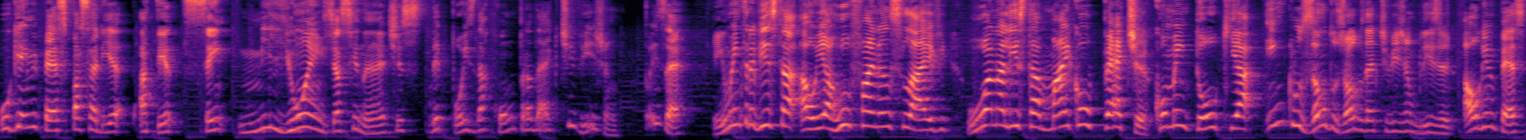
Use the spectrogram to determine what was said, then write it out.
o Game Pass passaria a ter 100 milhões de assinantes depois da compra da Activision. Pois é, em uma entrevista ao Yahoo Finance Live, o analista Michael Patcher comentou que a inclusão dos jogos da Activision Blizzard ao Game Pass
